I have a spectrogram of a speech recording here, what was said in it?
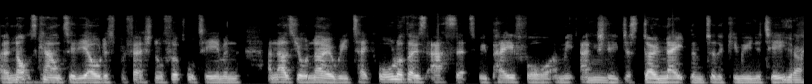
uh, Notts County, the oldest professional football team. And and as you'll know, we take all of those assets we pay for and we actually mm. just donate them to the community. Yeah.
